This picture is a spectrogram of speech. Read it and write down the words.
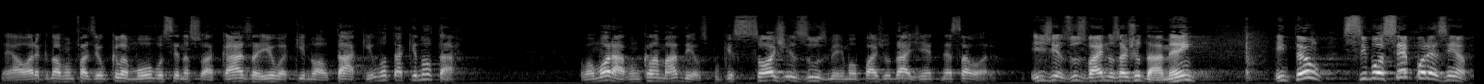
É a hora que nós vamos fazer o clamor, você na sua casa, eu aqui no altar, aqui, eu vou estar aqui no altar. Vamos orar, vamos clamar a Deus, porque só Jesus, meu irmão, para ajudar a gente nessa hora. E Jesus vai nos ajudar, amém? Então, se você, por exemplo,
